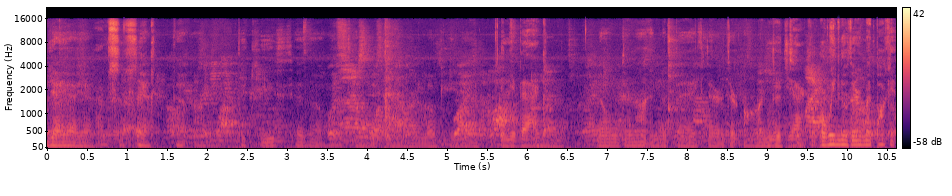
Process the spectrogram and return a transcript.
Yeah, yeah, yeah. I'm so sick. The, um, the keys to the hotel. In your bag. No, they're not in the bag. They're they're on the jacket. Oh wait, no, they're in my pocket.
